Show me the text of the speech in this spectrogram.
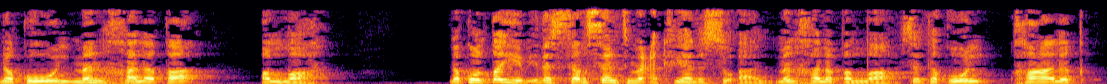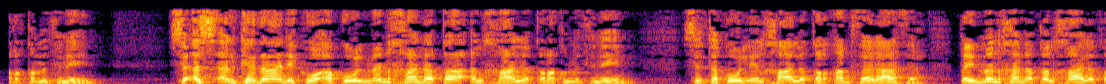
نقول من خلق الله؟ نقول طيب إذا استرسلت معك في هذا السؤال من خلق الله؟ ستقول خالق رقم اثنين. سأسأل كذلك وأقول من خلق الخالق رقم اثنين؟ ستقول لي الخالق رقم ثلاثة. طيب من خلق الخالق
